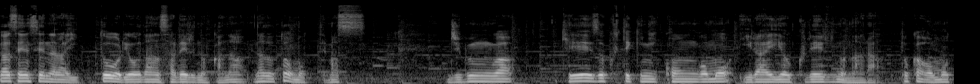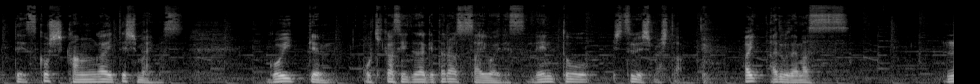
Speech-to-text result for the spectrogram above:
鹿先生なら一刀両断されるのかな？などと思ってます。自分は継続的に今後も依頼をくれるのならとか思って少し考えてしまいます。ご意見お聞かせいただけたら幸いです。連投失礼しました。はいありがとうございます。うー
